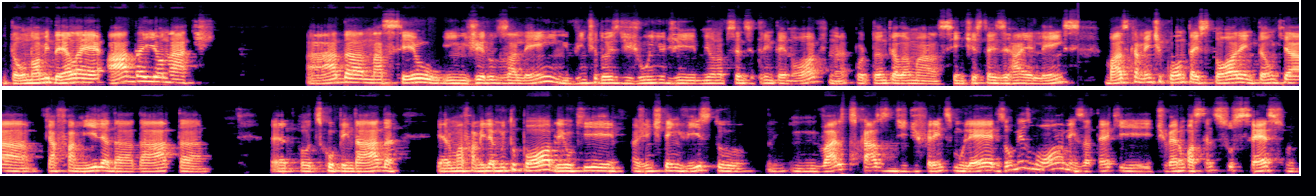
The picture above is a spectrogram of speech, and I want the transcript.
Então, o nome dela é Ada Ionati. A Ada nasceu em Jerusalém, em 22 de junho de 1939, né? Portanto, ela é uma cientista israelense. Basicamente conta a história, então, que a, que a família da, da Ata, é, ou desculpem, da Ada, era uma família muito pobre, o que a gente tem visto em vários casos de diferentes mulheres, ou mesmo homens até, que tiveram bastante sucesso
